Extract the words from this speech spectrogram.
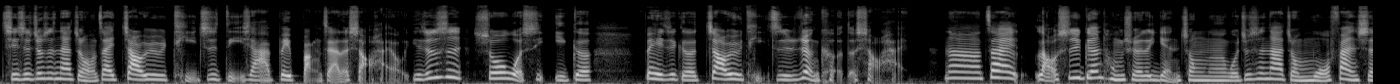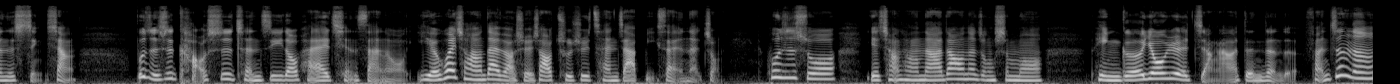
其实就是那种在教育体制底下被绑架的小孩哦，也就是说，我是一个被这个教育体制认可的小孩。那在老师跟同学的眼中呢，我就是那种模范生的形象，不只是考试成绩都排在前三哦，也会常常代表学校出去参加比赛的那种。或是说，也常常拿到那种什么品格优越奖啊等等的，反正呢，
